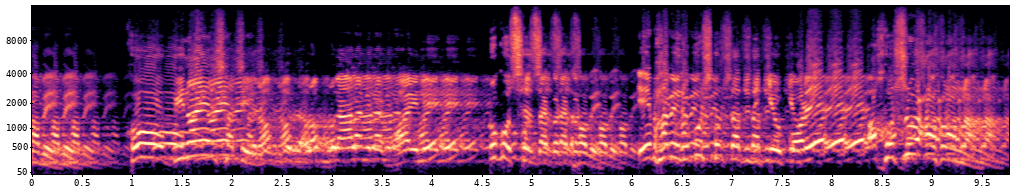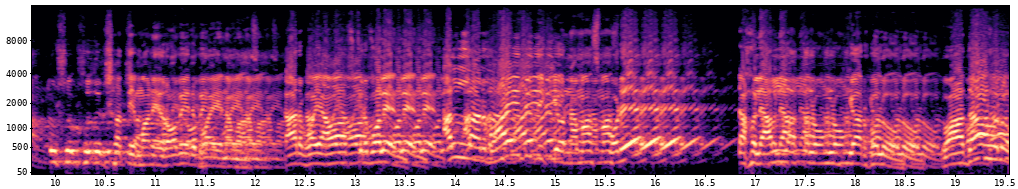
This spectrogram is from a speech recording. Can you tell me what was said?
ভাবে। খুব বিনয়ের সাথে রব্বুল আলামিনের ভয় নিয়ে রুকু করতে হবে। এভাবে রুকু যদি কেউ করে অখুশু না। খুশু সাথে মানে রবের ভয়ে নামাজ। কার ভয়ে আওয়াজ করে বলেন? আল্লাহর ভয়ে যদি কেউ নামাজ পড়ে তাহলে আল্লাহ তাআলা অঙ্গীকার হলো ওয়াদা হলো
